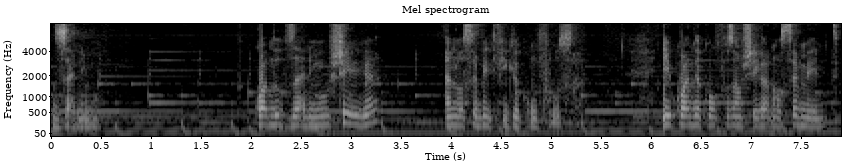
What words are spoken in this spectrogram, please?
desânimo. Quando o desânimo chega, a nossa mente fica confusa. E quando a confusão chega à nossa mente,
